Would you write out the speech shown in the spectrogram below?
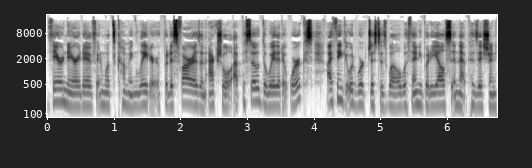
their narrative and what's coming later. But as far as an actual episode, the way that it works, I think it would work just as well with anybody else in that position.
